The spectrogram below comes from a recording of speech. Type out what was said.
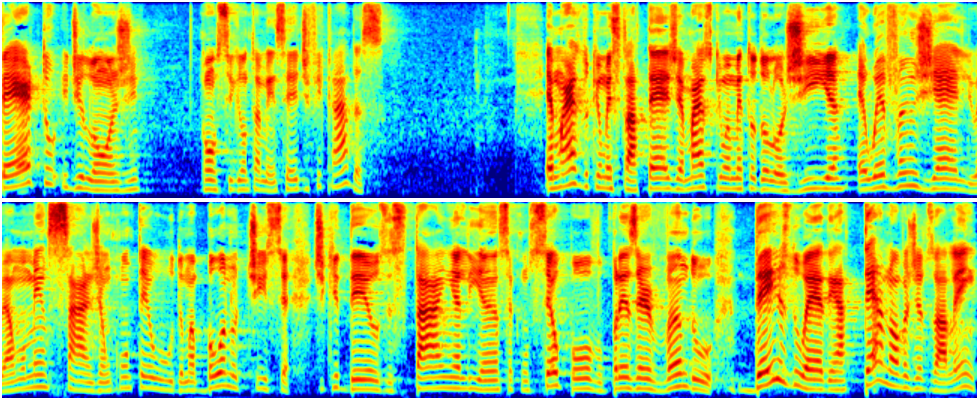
perto e de longe, consigam também ser edificadas. É mais do que uma estratégia, é mais do que uma metodologia, é o evangelho, é uma mensagem, é um conteúdo, uma boa notícia de que Deus está em aliança com o seu povo, preservando-o desde o Éden até a Nova Jerusalém.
